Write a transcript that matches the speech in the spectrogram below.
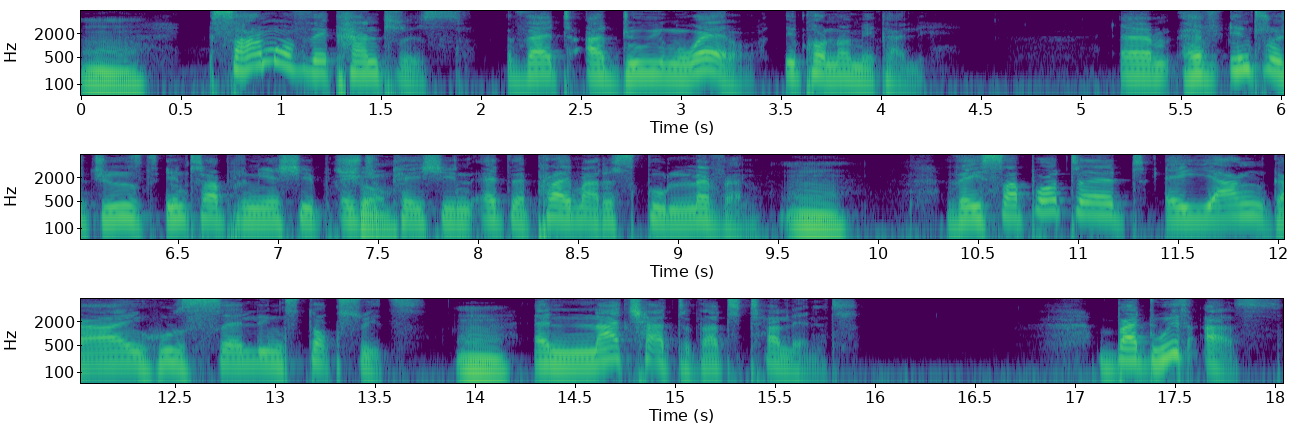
Mm. Some of the countries that are doing well economically um, have introduced entrepreneurship Sure. education at the primary school level. Mm. They supported a young guy who's selling stock sweets Mm. and nurtured that talent. But with us,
